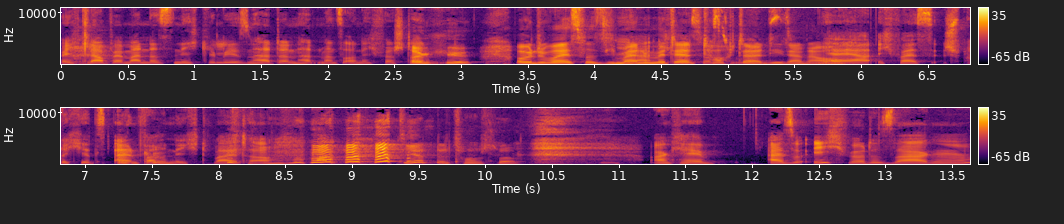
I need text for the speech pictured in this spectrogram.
Ich glaube, wenn man das nicht gelesen hat, dann hat man es auch nicht verstanden. Okay. Aber du weißt, was ich meine. Ja, Mit ich der weiß, Tochter, die dann auch. Ja, ja, ich weiß. Sprich jetzt einfach Okay. nicht weiter. Die hat eine Tochter. Okay, also ich würde sagen,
